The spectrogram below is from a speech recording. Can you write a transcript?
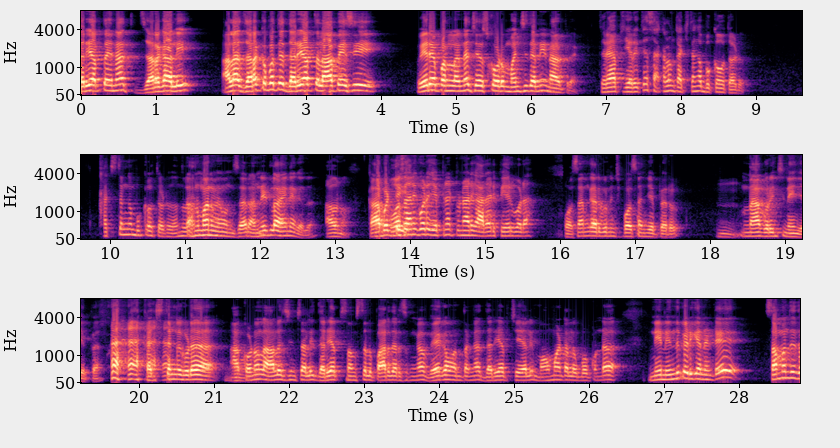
దర్యాప్తు అయినా జరగాలి. అలా జరగకపోతే దర్యాప్తులు ఆపేసి వేరే పనులైనా చేసుకోవడం మంచిదని నా అభిప్రాయం. దర్యాప్తు జరిగితే సకలం ఖచ్చితంగా బుక్ అవుతాడు. ఖచ్చితంగా బుక్ అవుతాడు. అందులో అనుమానం ఏముంది సార్? అన్నిట్లో ఆయనే కదా. అవును. కాబట్టి పోసాని కూడా చెప్పినట్టున్నాడు ఆల్రెడీ పేరు కూడా. పోసాన్ గారి గురించి పోసాన్ చెప్పారు. నా గురించి నేను చెప్పాను ఖచ్చితంగా కూడా ఆ కోణంలో ఆలోచించాలి. దర్యాప్తు సంస్థలు పారదర్శకంగా వేగవంతంగా దర్యాప్తు చేయాలి. మొహమాటాలకు పోకుండా నేను ఎందుకు అడిగానంటే సంబంధిత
